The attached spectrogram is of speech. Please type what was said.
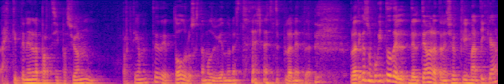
hay que tener la participación prácticamente de todos los que estamos viviendo en este, este planeta. Platicas un poquito del, tema de la transición climática,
